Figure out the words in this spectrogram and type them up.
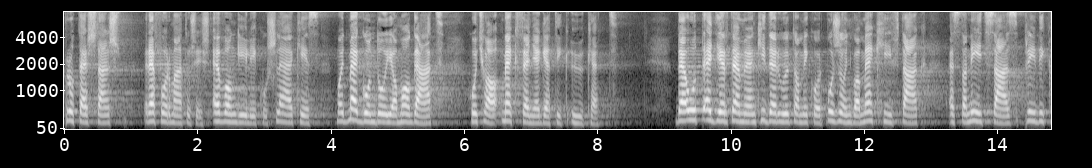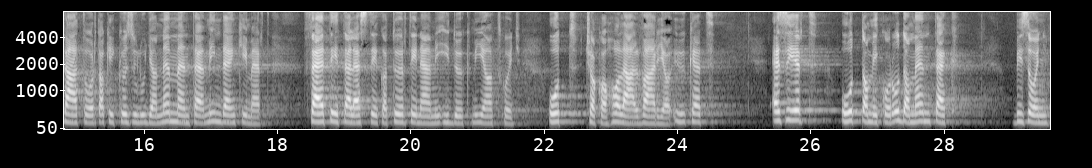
protestáns, református és evangélikus lelkész majd meggondolja magát, hogyha megfenyegetik őket. De ott egyértelműen kiderült, amikor Pozsonyba meghívták ezt a 400 prédikátort, akik közül ugyan nem ment el mindenki, mert feltételezték a történelmi idők miatt, hogy ott csak a halál várja őket. Ezért ott, amikor oda mentek, bizony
